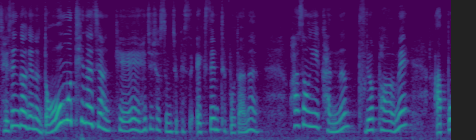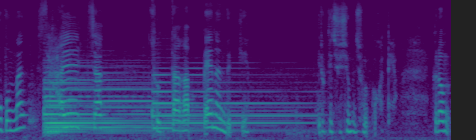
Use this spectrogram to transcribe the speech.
제 생각에는 너무 티나지 않게 해주셨으면 좋겠어요. 액센트보다는 화성이 갖는 불협화음의 앞부분만 살짝 줬다가 빼는 느낌 이렇게 주시면 좋을 것 같아요. 그럼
